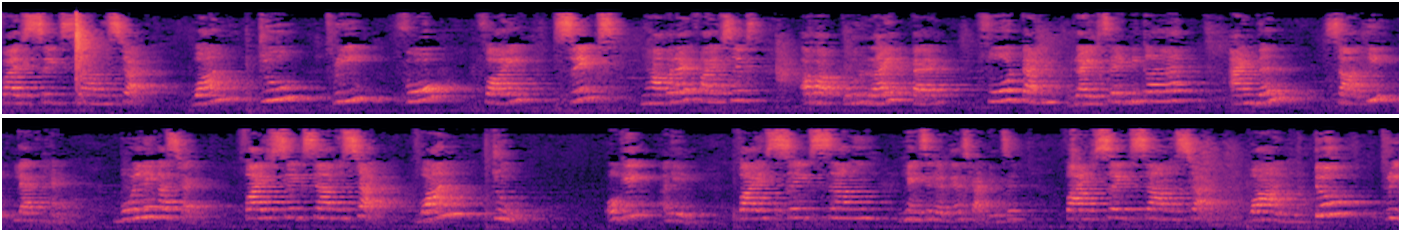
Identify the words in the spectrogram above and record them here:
five six seven start one two four five six यहाँ पर है फाइव सिक्स अब आपको राइट पैर फोर टाइम राइट साइड निकालना है एंड देन साथ ही लेफ़्ट हैंड बोलने का start five six seven start one two okay again five six seven यहीं से करते हैं स्टार्टिंग से five six seven start one two three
